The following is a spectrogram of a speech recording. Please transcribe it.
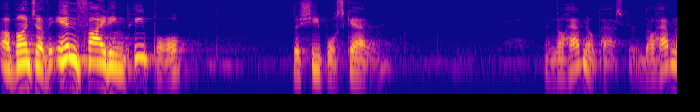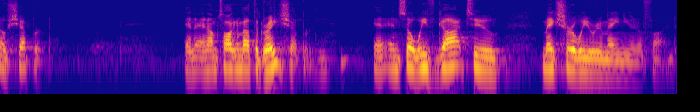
a bunch of infighting people, the sheep will scatter. And they'll have no pastor, they'll have no shepherd. And, and I'm talking about the great shepherd. And, and so we've got to make sure we remain unified.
